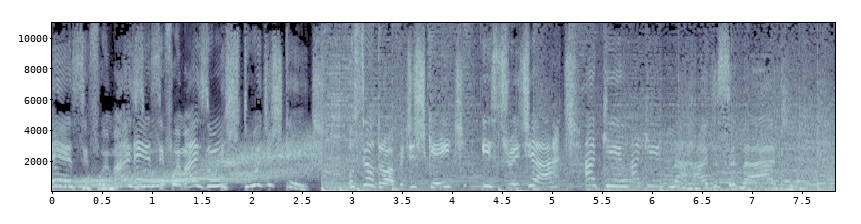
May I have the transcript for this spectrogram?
Esse foi mais um. Esse foi mais um Estúdio Skate. O seu drop de skate e street art. Aqui, aqui, na Rádio Cidade.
